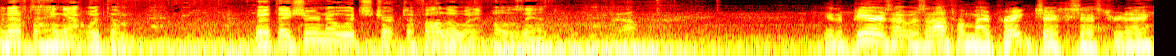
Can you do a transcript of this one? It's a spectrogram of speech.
enough to hang out with them, but they sure know which truck to follow when it pulls in. Well, it appears I was off on my preg checks yesterday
